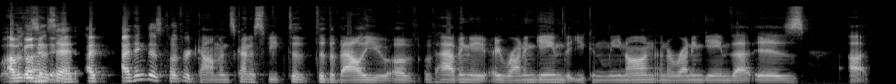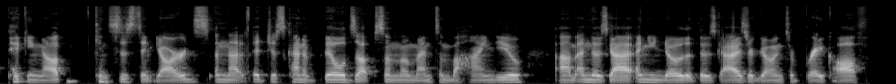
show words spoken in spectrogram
I was going to say, I, I think those Clifford comments kind of speak to, to the value of, of having a, a running game that you can lean on and a running game that is uh, picking up consistent yards and that it just kind of builds up some momentum behind you. Um, and those guys, and you know that those guys are going to break off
